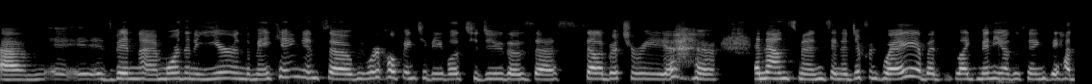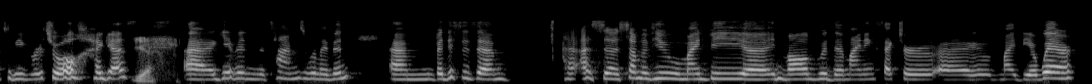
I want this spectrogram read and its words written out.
um, it, has been uh, more than a year in the making, and so we were hoping to be able to do those uh, celebratory announcements in a different way. But like many other things, they had to be virtual, I guess. Yes. Uh, given the times we live in, um, but this is um, as uh, some of you might be uh, involved with the mining sector uh, might be aware,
